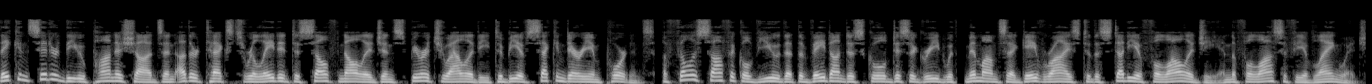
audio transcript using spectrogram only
They considered the Upanishads and other texts related to self-knowledge and spirituality to be of secondary importance, a philosophical view that the Vedanta school disagreed with. Mimamsa gave rise to the study of philology and the philosophy of language.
